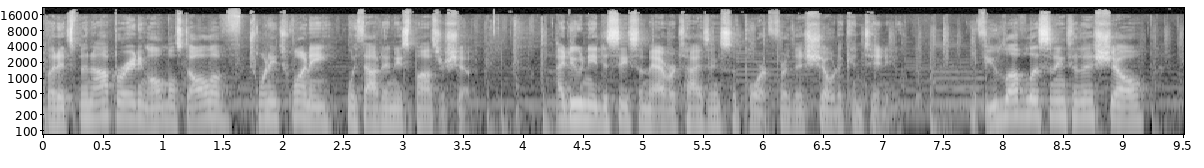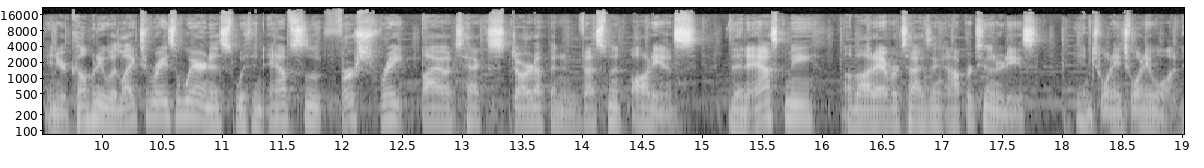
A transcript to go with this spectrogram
but it's been operating almost all of 2020 without any sponsorship. I do need to see some advertising support for this show to continue. If you love listening to this show and your company would like to raise awareness with an absolute first rate biotech startup and investment audience, then ask me about advertising opportunities in 2021.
